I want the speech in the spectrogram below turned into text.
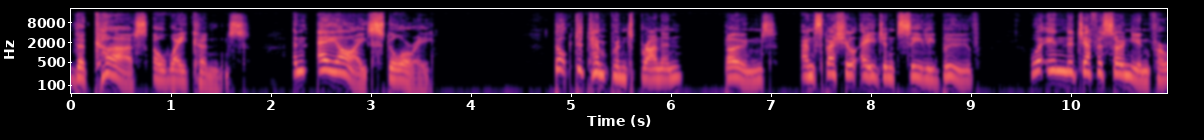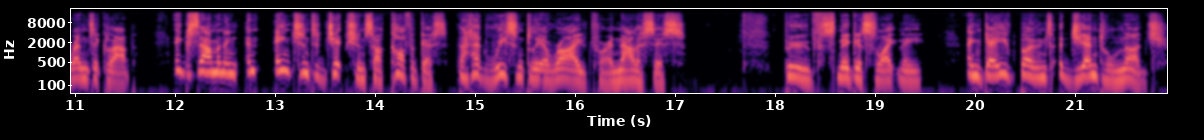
The Curse Awakens, an AI story. Dr. Temperance Brennan, Bones, and Special Agent Seeley Booth were in the Jeffersonian Forensic Lab examining an ancient Egyptian sarcophagus that had recently arrived for analysis. Booth sniggered slightly and gave Bones a gentle nudge.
